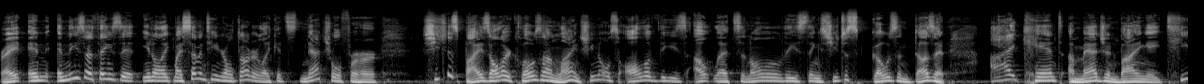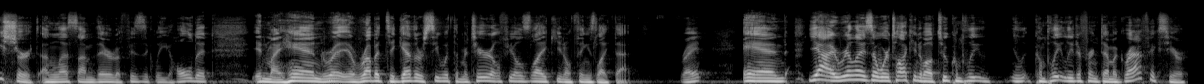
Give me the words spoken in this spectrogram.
right? And and these are things that you know, like my 17 year old daughter, like it's natural for her. She just buys all her clothes online. She knows all of these outlets and all of these things. She just goes and does it. I can't imagine buying a T-shirt unless I'm there to physically hold it in my hand, rub it together, see what the material feels like, you know, things like that, right? And yeah, I realize that we're talking about two completely completely different demographics here,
